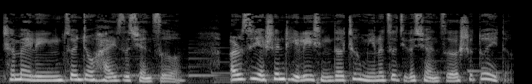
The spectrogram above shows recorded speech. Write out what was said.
陈美玲尊重孩子选择，儿子也身体力行的证明了自己的选择是对的。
